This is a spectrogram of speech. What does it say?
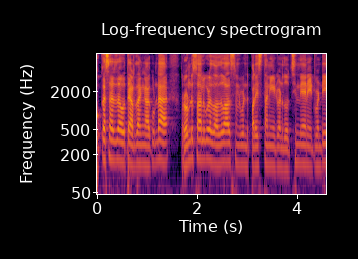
ఒక్కసారి చదివితే అర్థం కాకుండా రెండుసార్లు కూడా చదవాల్సినటువంటి పరిస్థితి అనేటువంటిది వచ్చింది అనేటువంటి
